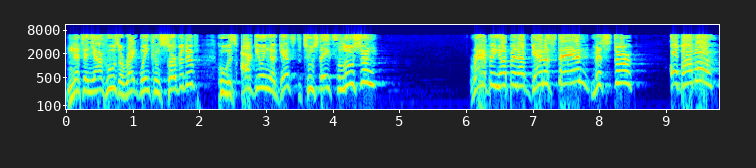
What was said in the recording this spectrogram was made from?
Netanyahu's a right-wing conservative who is arguing against the two-state solution? Ramping up in Afghanistan, Mr. Obama?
